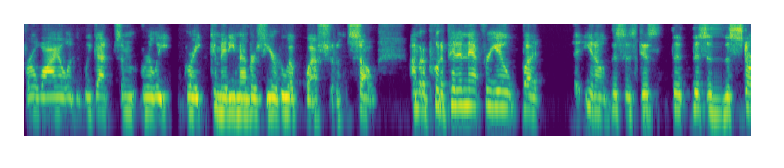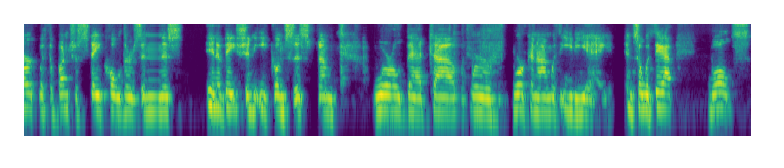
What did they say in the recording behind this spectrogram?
for a while and we got some really great committee members here who have questions. So I'm going to put a pin in that for you, but you know, this is just the, this is the start with a bunch of stakeholders in this innovation ecosystem world that uh, we're working on with EDA. And so with that, Waltz,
